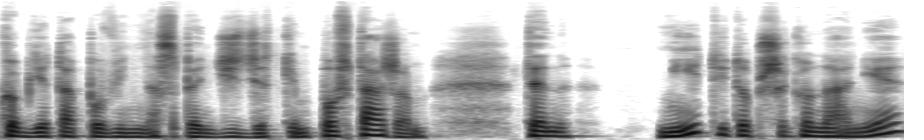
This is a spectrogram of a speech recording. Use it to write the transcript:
kobieta powinna spędzić z dzieckiem. Powtarzam, ten mit i to przekonanie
